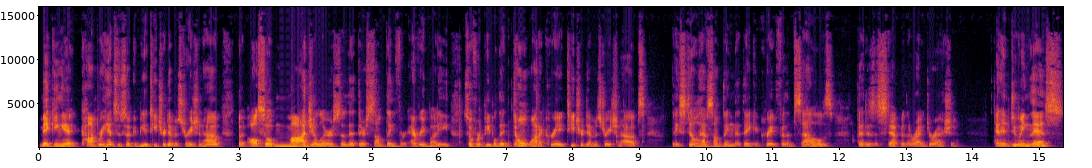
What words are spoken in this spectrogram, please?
making it comprehensive so it could be a teacher demonstration hub, but also modular so that there's something for everybody. So for people that don't want to create teacher demonstration hubs, they still have something that they can create for themselves that is a step in the right direction. And in doing this,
